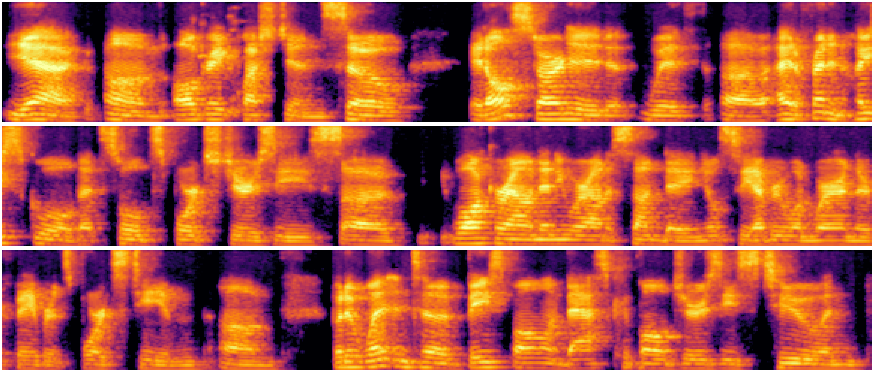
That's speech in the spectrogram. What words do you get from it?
Yeah, um, all great questions. So it all started with uh, I had a friend in high school that sold sports jerseys. Uh, walk around anywhere on a Sunday and you'll see everyone wearing their favorite sports team. Um, but it went into baseball and basketball jerseys too. And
